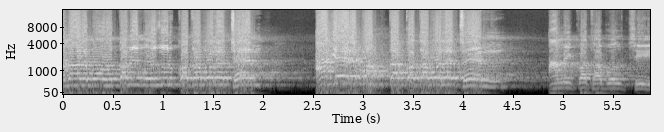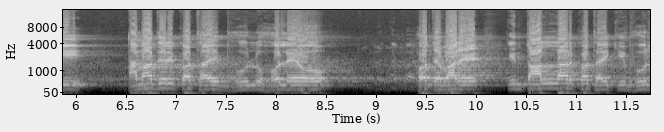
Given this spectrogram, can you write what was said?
আমার মহতামি মজুর কথা বলেছেন, আগের বক্তা কথা বলেছেন। আমি কথা বলছি, আমাদের কথায় ভুল হলেও হতে পারে, কিন্তু আল্লাহর কথায় কি ভুল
